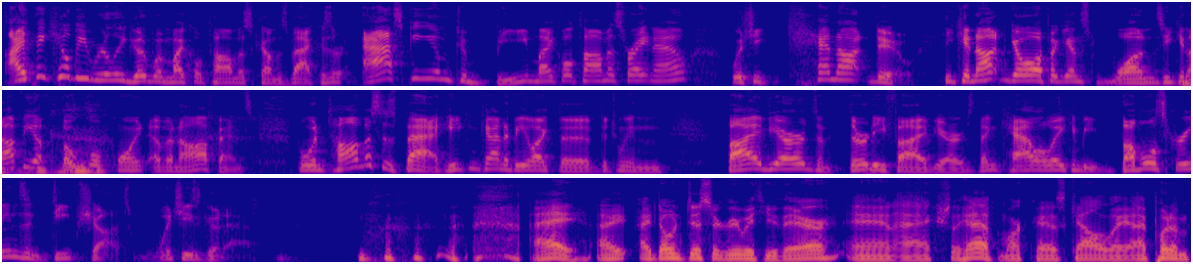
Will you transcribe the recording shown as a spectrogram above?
I think he'll be really good when Michael Thomas comes back because they're asking him to be Michael Thomas right now, which he cannot do. He cannot go up against ones. He cannot be a focal point of an offense. But when Thomas is back, he can kind of be like the between five yards and 35 yards. Then Callaway can be bubble screens and deep shots, which he's good at. hey, I, I don't disagree with you there. And I actually have Marquez Callaway. I put him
